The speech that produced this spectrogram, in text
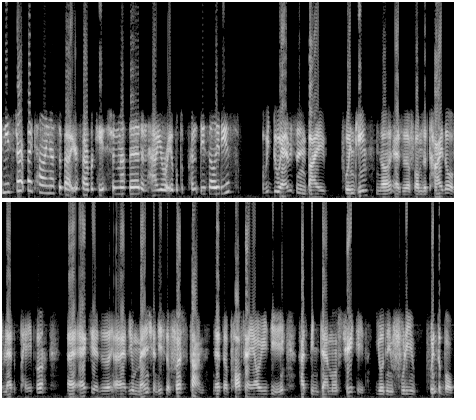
Can you start by telling us about your fabrication method and how you were able to print these LEDs? We do everything by printing, you know, as uh, from the title of that paper. Uh, actually, as, uh, as, you mentioned, this is the first time that the perovskite LED has been demonstrated using fully printable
